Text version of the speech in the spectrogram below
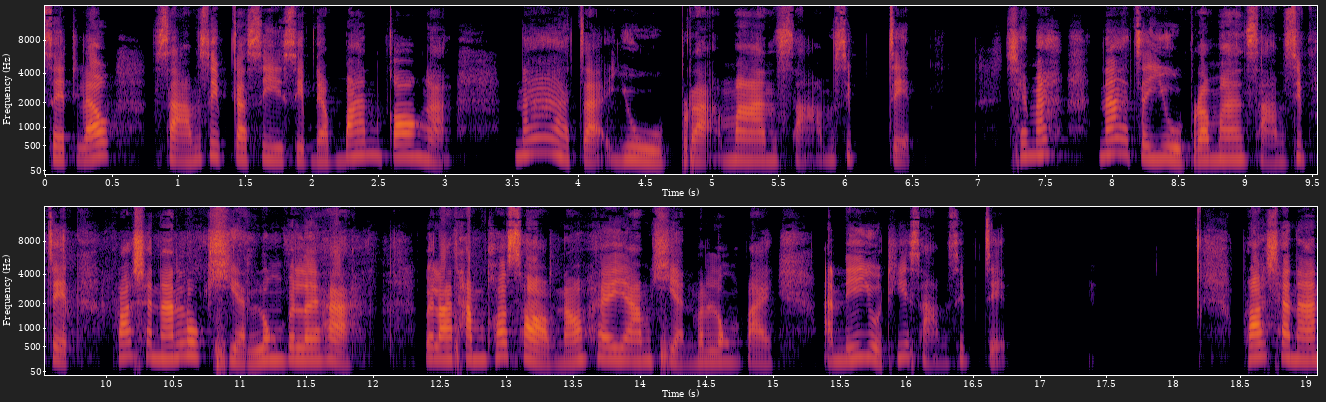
เสร็จแล้ว 30 กับ 40 เนี่ย บ้านกล้องอะ น่าจะอยู่ประมาณ 37 ใช่ไหมน่าจะอยู่ประมาณ 37 เพราะฉะนั้นเราเขียนลงไปเลยค่ะ เวลาทำข้อสอบเนาะ พยายามเขียนมันลงไป อันนี้อยู่ที่ 37 เพราะฉะนั้น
